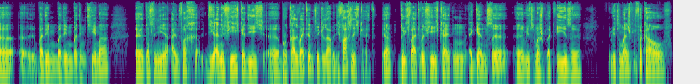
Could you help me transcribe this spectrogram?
äh, äh, bei, dem, bei, dem, bei dem Thema, äh, dass mir einfach die eine Fähigkeit, die ich äh, brutal weiterentwickelt habe, die Fachlichkeit, ja, durch weitere Fähigkeiten ergänze, äh, wie zum Beispiel Akquise, wie zum Beispiel Verkauf,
